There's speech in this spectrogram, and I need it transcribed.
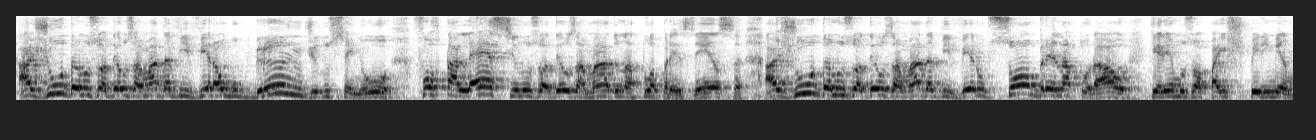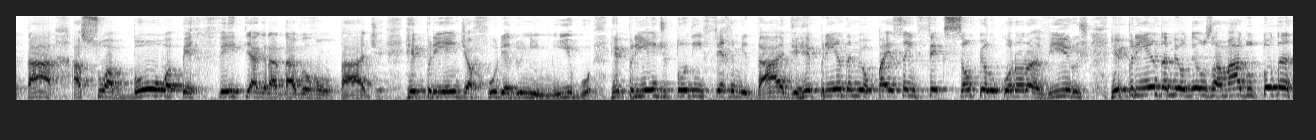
Ajuda-nos, ó Deus amado, a viver algo grande do Senhor. Fortalece-nos, ó Deus amado, na tua presença. Ajuda-nos, ó Deus amado, a viver o sobrenatural. Queremos, ó Pai, experimentar a sua boa, perfeita e agradável vontade. Repreende a fúria do inimigo, repreende toda enfermidade, repreenda, meu Pai, essa infecção pelo pelo coronavírus. Repreenda, meu Deus amado, toda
